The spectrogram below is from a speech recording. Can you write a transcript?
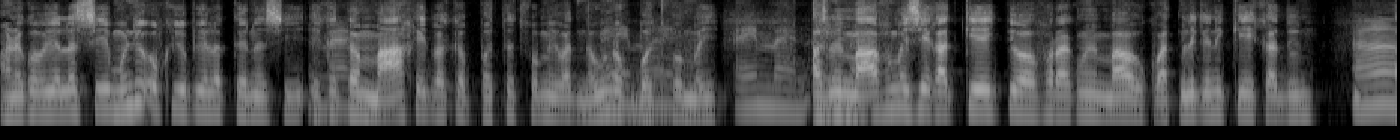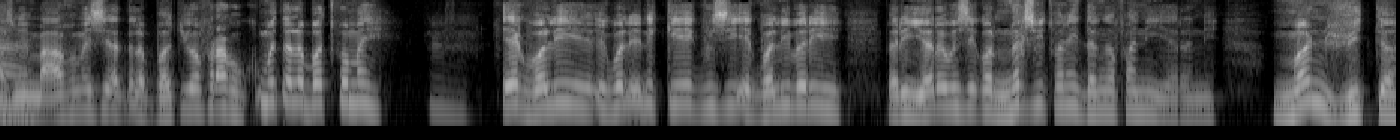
En ek wil julle sê moenie opgee op julle kinders nie. Ek het 'n maag het wat gebid het vir my wat nou nog bid vir my. Amen. As my ma vir my sê gaan kyk toe vra ek my ma wat moet ek in die kerk gaan doen? Ah. As my ma vir my sê dat hulle bid jou vra hoekom moet hulle bid vir my? Mm. Ek wil nie ek wil nie in die kerk wees nie. Ek wil nie by die by die Here wees. Ek wil niks weet van die dinge van die Here nie. Min wete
